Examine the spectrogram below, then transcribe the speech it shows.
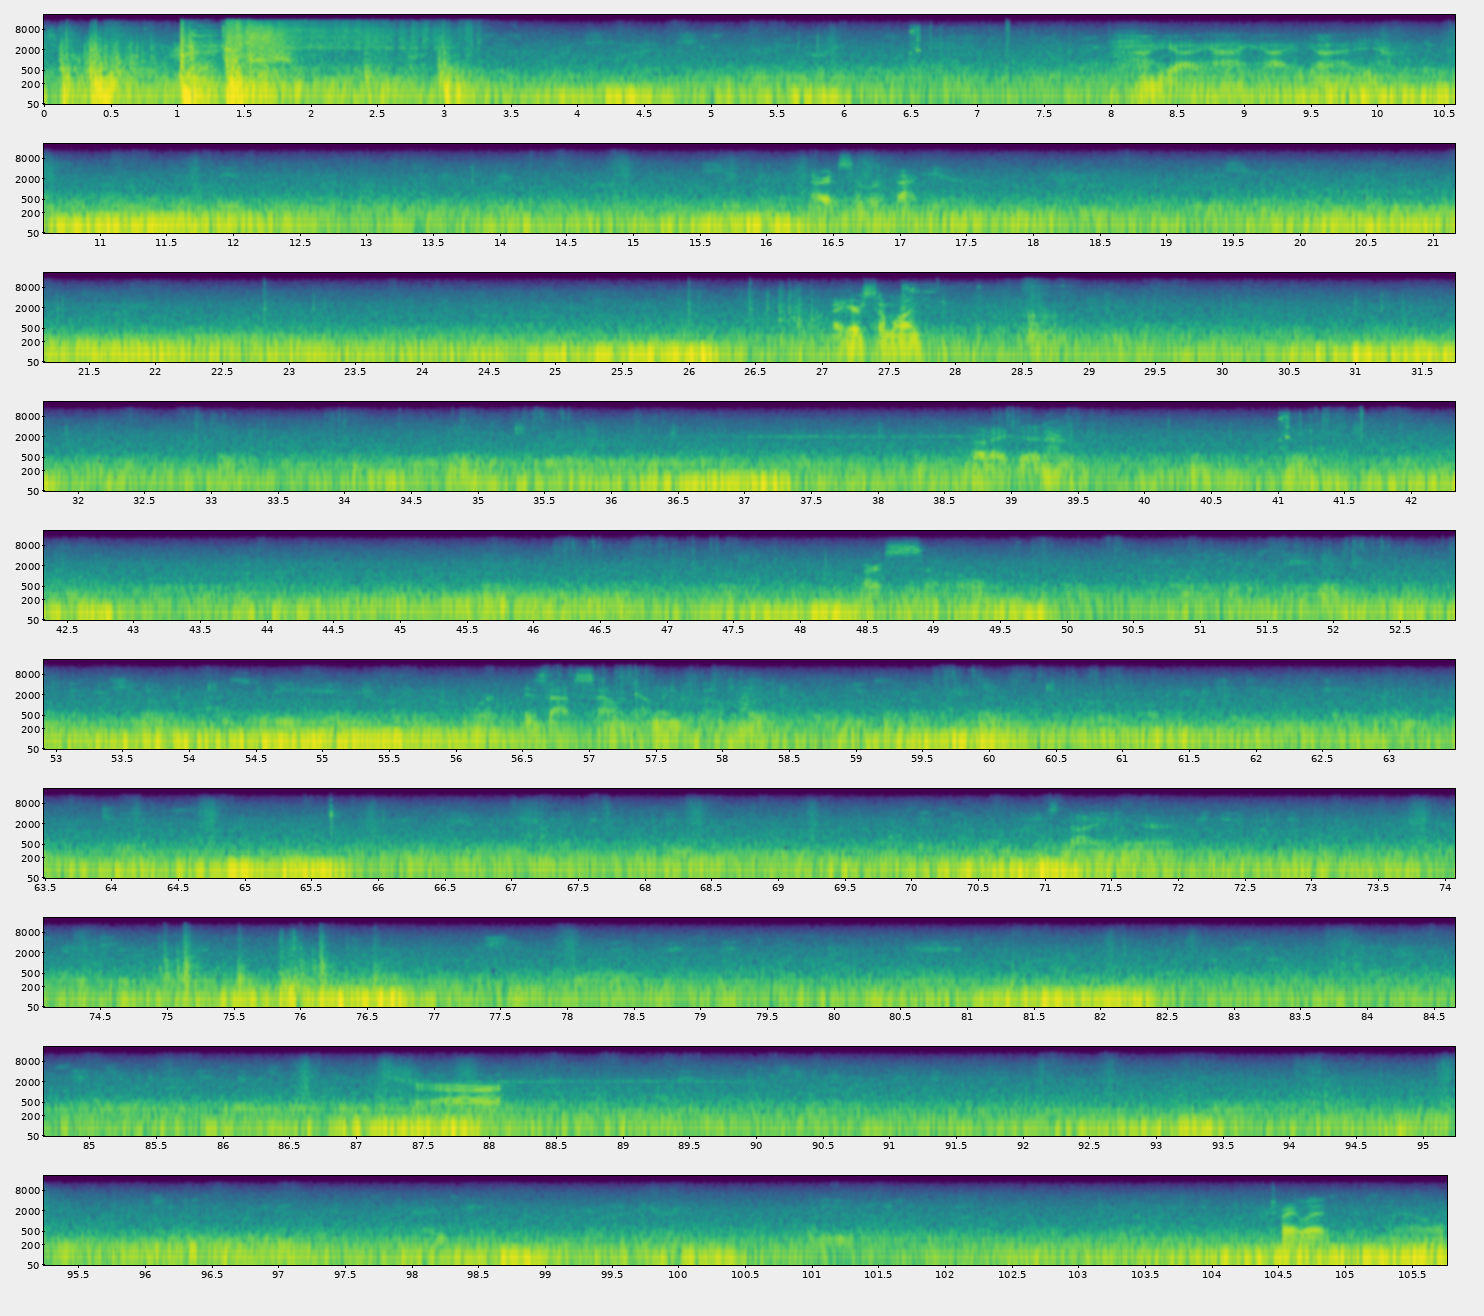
Alright, so we're back here. I hear someone. Thought I did. Alright, so. Where is that sound coming from? It's not in here. Sure. Toilet? No.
